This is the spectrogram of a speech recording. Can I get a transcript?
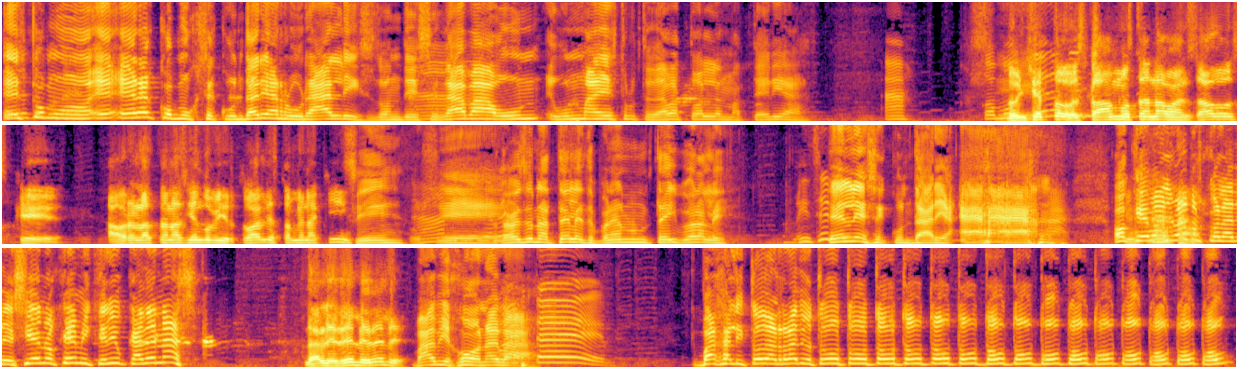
Es como, e- era como secundaria rurales, donde se daba un, un maestro, te daba todas las materias. Ah. ¿Cómo Don? Cheto, estábamos tan avanzados que ahora la están haciendo virtuales también aquí. Sí. Pues, Ah, eh, A través de una tele te ponían un tape, órale. ¿En serio? telesecundaria. Ah. ok, vale, vamos con la de 100, ¿ok, mi querido Cadenas? Dale, dele, dele. Va, viejón, ahí va. Bájale todo al radio, todo, todo, todo, todo, todo, todo, todo, todo, todo, todo, todo, todo, todo, todo, todo,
